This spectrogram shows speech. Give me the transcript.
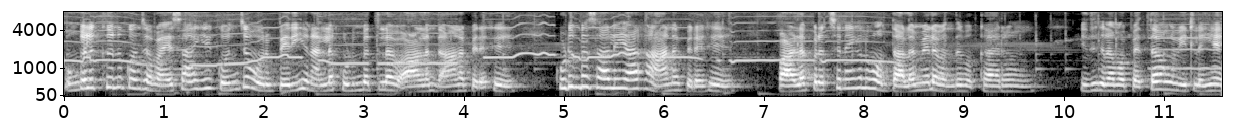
உங்களுக்குன்னு கொஞ்சம் வயசாகி கொஞ்சம் ஒரு பெரிய நல்ல குடும்பத்தில் வாழ்ந்து ஆன பிறகு குடும்பசாலியாக ஆன பிறகு பல பிரச்சனைகள் உன் தலைமையில் வந்து உட்காரும். இதுக்கு நம்ம பெற்றவங்க வீட்டிலையே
